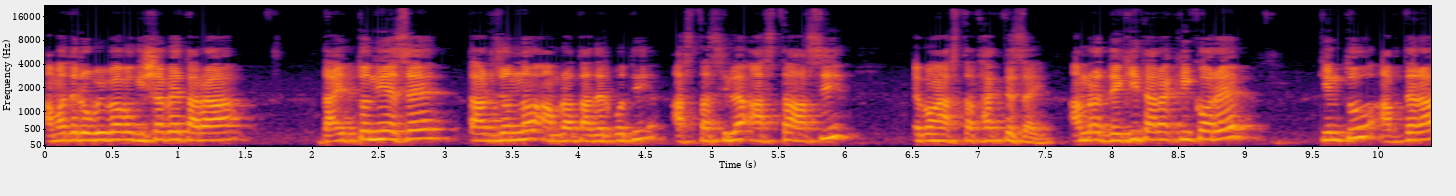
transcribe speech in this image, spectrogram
আমাদের অভিভাবক হিসাবে তারা দায়িত্ব নিয়েছে, তার জন্য আমরা তাদের প্রতি আস্থা ছিল, আস্থা আসি এবং আস্থা থাকতে চাই। আমরা দেখি তারা কি করে, কিন্তু আপনারা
